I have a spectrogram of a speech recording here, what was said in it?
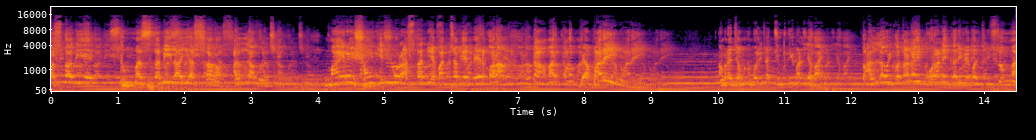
রাস্তা দিয়ে আল্লাহ বলছে, মায়ের এই সংকীর্ণ রাস্তা দিয়ে বাচ্চাকে বের করা ওটা আমার কোনো ব্যাপারই আমরা যেমন বলি না চুক্তি মারলে হয়। তো আল্লাহ ওই কথাটাই কোরআনে কারিমে বলছেন, সুম্মা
